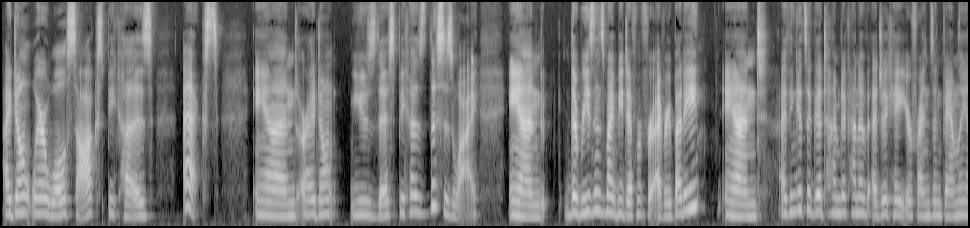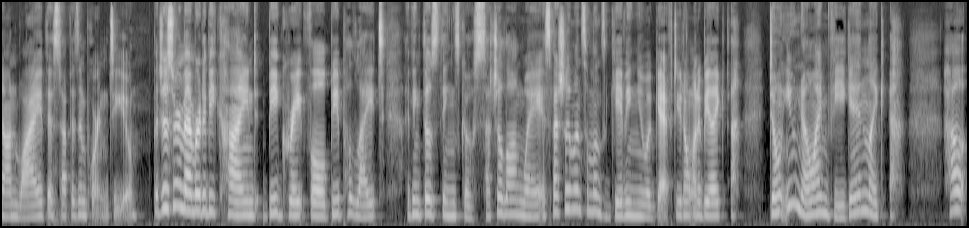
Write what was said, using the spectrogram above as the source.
I don't wear wool socks because X. and or I don't use this because this is why. And the reasons might be different for everybody. And I think it's a good time to kind of educate your friends and family on why this stuff is important to you. But just remember to be kind, be grateful, be polite. I think those things go such a long way, especially when someone's giving you a gift. You don't want to be like, don't you know I'm vegan? Like, how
